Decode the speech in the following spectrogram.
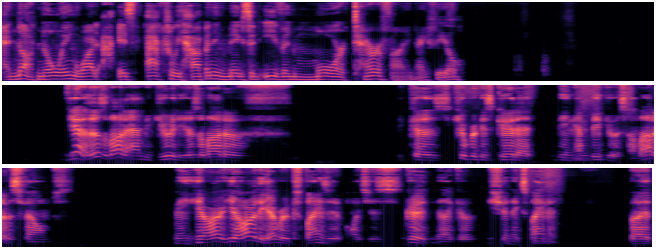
and not knowing what is actually happening makes it even more terrifying, I feel. Yeah, there's a lot of ambiguity. There's a lot of because Kubrick is good at being ambiguous in a lot of his films. I mean, he, he hardly ever explains it, which is good. Like, uh, you shouldn't explain it. But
